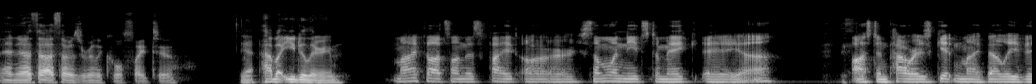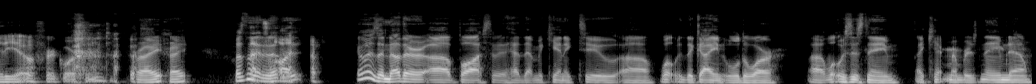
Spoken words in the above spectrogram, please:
And I thought I thought it was a really cool fight too. Yeah. How about you, Delirium? My thoughts on this fight are someone needs to make a uh, Austin Powers get in my belly video for Gorefiend. right, right. Wasn't That's it? all I Another, there was another uh, boss that had that mechanic too. Uh, what was the guy in Ulduar? Uh, what was his name? I can't remember his name now. He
